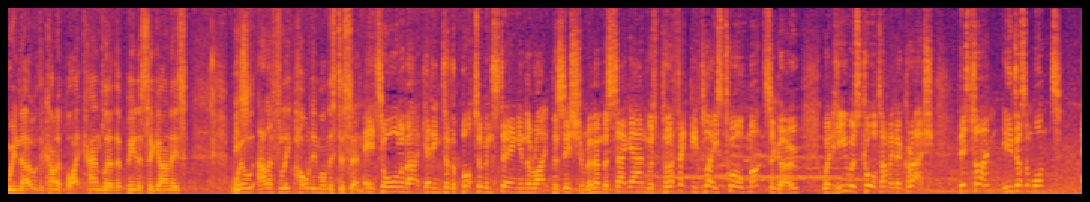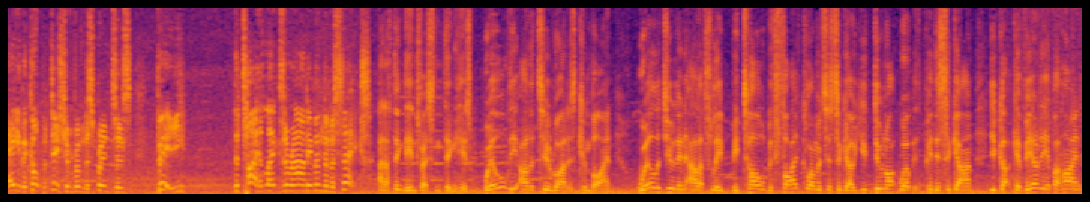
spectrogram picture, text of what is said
we know the kind of bike handler that Peter Sagan is. Will Alaphilippe hold him on this descent? It's all about getting to the bottom and staying in the right position. Remember, Sagan was perfectly placed 12 months ago when he was caught up in a crash. This time, he doesn't want, A, the competition from the sprinters, B, the tired legs around him and the mistakes. And I think the interesting thing is, will the other two riders combine? Will Julian Alaphilippe be told with five kilometres to go, you do not work with Peter Sagan, you've got Gaviria behind.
